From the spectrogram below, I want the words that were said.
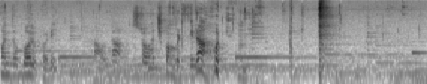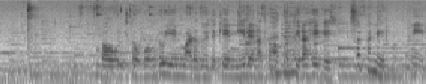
ಒಂದು ಬೌಲ್ ಕೊಡಿ. ಹೌದಾ? ಸ್ಟವ್ ಹಚ್ಕೊಂಡ್ಬಿಡ್ತೀರಾ? ಬೌಲ್ ತಗೊಂಡು ಏನು ಮಾಡೋದು? ಇದಕ್ಕೆ ನೀರೇನಾದರೂ ಹಾಕೋತೀರಾ ಹೇಗೆ? ಸ್ವಲ್ಪ ನೀರು ನೀರ?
